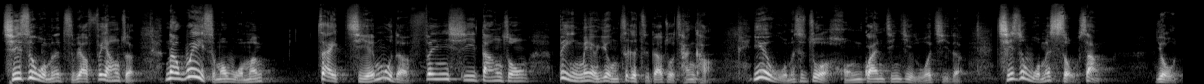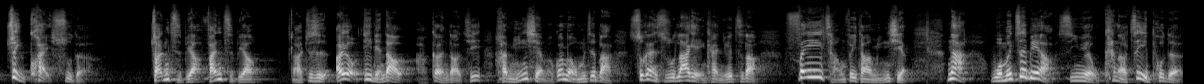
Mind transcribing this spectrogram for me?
其实我们的指标非常准。那为什么我们在节目的分析当中并没有用这个指标做参考？因为我们是做宏观经济逻辑的。其实我们手上有最快速的转指标、反指标。啊，就是哎呦，低点到了啊，高点到，其实很明显嘛。关门，我们就把收看时数拉给你看，你会知道非常非常明显。那我们这边啊，是因为我看到这一波的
